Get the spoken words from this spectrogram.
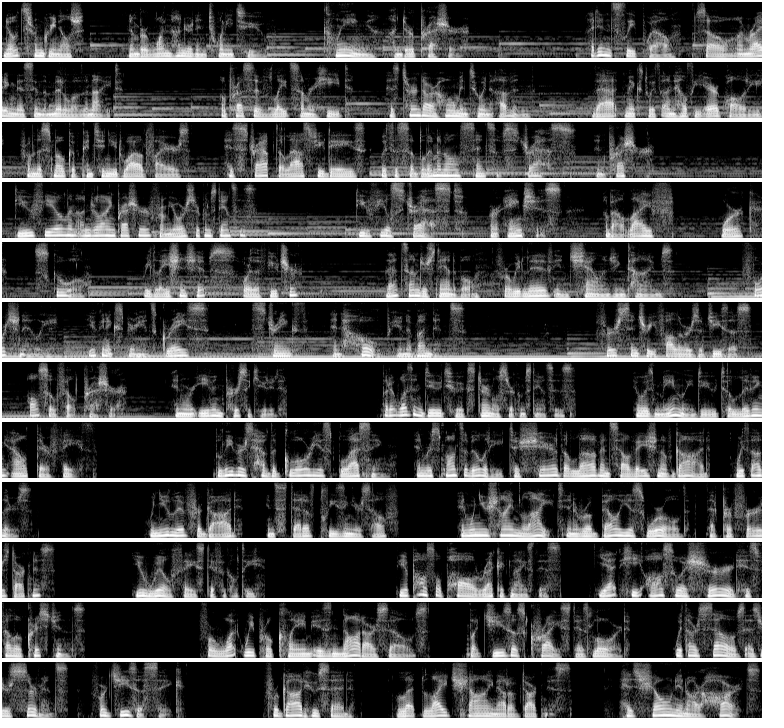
Notes from Greenelsh, number 122 Cling Under Pressure. I didn't sleep well, so I'm writing this in the middle of the night. Oppressive late summer heat has turned our home into an oven. That, mixed with unhealthy air quality from the smoke of continued wildfires, has strapped the last few days with a subliminal sense of stress and pressure. Do you feel an underlying pressure from your circumstances? Do you feel stressed or anxious about life, work, school, relationships, or the future? That's understandable, for we live in challenging times. Fortunately, you can experience grace, strength, and hope in abundance. First century followers of Jesus also felt pressure and were even persecuted. But it wasn't due to external circumstances. It was mainly due to living out their faith. Believers have the glorious blessing and responsibility to share the love and salvation of God with others. When you live for God instead of pleasing yourself, and when you shine light in a rebellious world that prefers darkness, you will face difficulty. The Apostle Paul recognized this, yet he also assured his fellow Christians For what we proclaim is not ourselves, but Jesus Christ as Lord, with ourselves as your servants for Jesus' sake. For God, who said, Let light shine out of darkness, has shone in our hearts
